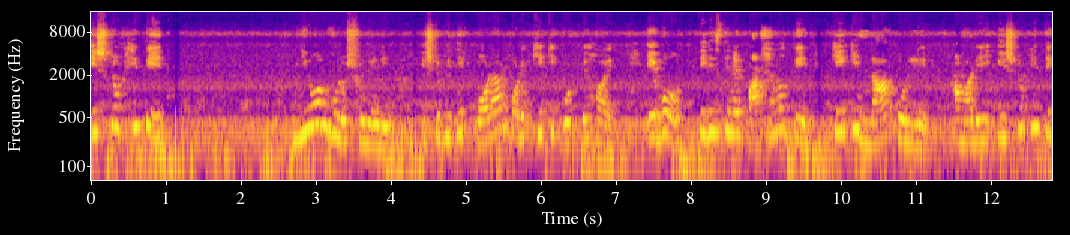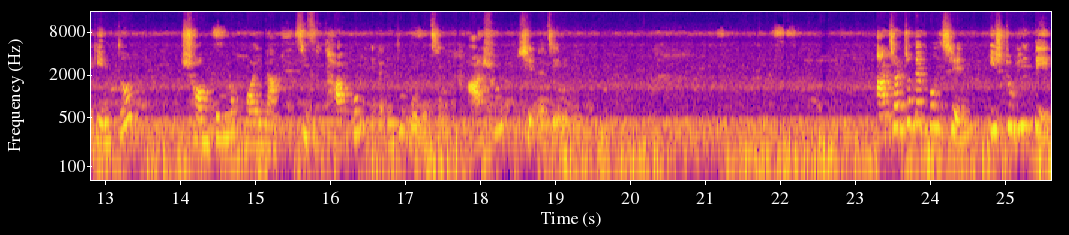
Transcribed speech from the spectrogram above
ইষ্টভীতির নিয়মগুলো শুনে নিন ইষ্টভীতি করার পরে কি কি করতে হয় এবং তিরিশ দিনের পাঠানোর দিন কি কি না করলে আমার এই ইষ্টভীতি কিন্তু সম্পূর্ণ হয় না। শ্রী শ্রী ঠাকুর এটা কিন্তু বলেছেন। আসুন সেটা জেনে আচার্যদেব বলছেন, ইষ্টভৃতি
